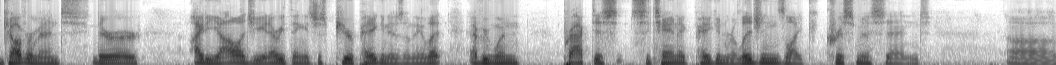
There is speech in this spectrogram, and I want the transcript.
government, their ideology and everything is just pure paganism. They let everyone practice satanic pagan religions like Christmas and uh,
